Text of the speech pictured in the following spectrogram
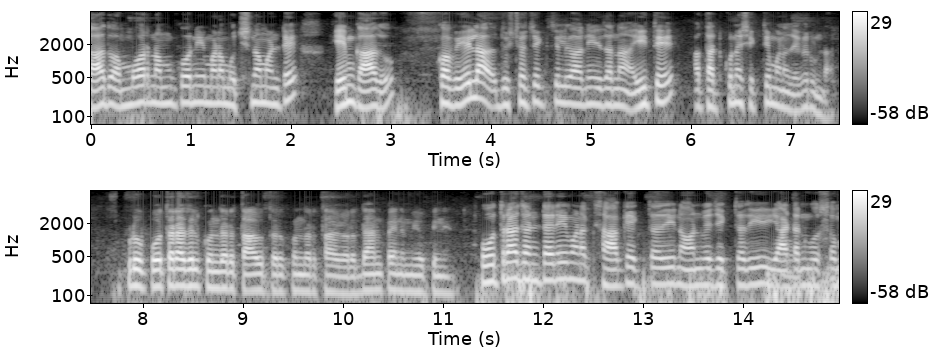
కాదు అమ్మవారు నమ్ముకొని మనం వచ్చినామంటే ఏం కాదు. ఒకవేళ దుష్టశక్తులు కానీ ఏదైనా అయితే ఆ తట్టుకునే శక్తి మన దగ్గర ఉండాలి. ఇప్పుడు పోతరాజులు కొందరు తాగుతారు కొందరు తాగరు. దానిపైన మీ ఒపీనియన్? పోతురాజ్ అంటేనే మనకు సాక్ ఎక్కుతుంది నాన్ వెజ్ ఎక్కుతుంది యాటన్ కోసం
